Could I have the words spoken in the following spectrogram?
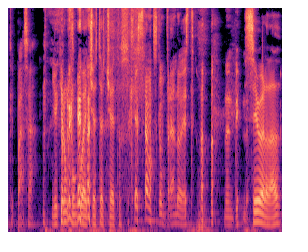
¿qué pasa? Yo quiero un Funko de Chester Chetos. ¿Qué estamos comprando esto? no entiendo. Sí, ¿verdad?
